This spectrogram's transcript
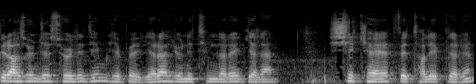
biraz önce söylediğim gibi yerel yönetimlere gelen şikayet ve taleplerin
